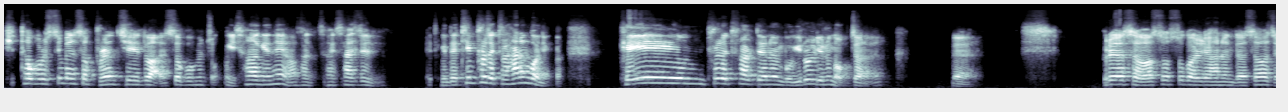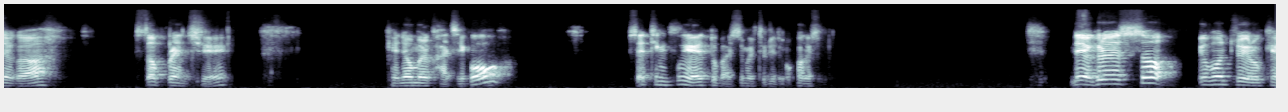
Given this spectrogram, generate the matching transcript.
GitHub을 쓰면서 브랜치도 안 써보면 조금 이상하긴 해요. 사- 사실. 근데 팀 프로젝트를 하는 거니까. 개인 프로젝트 할 때는 뭐 이럴 일은 없잖아요. 네. 그래서 소스 관리하는 데서 제가 서브 브랜치 개념을 가지고 세팅 후에 또 말씀을 드리도록 하겠습니다. 네, 그래서 이번 주에 이렇게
